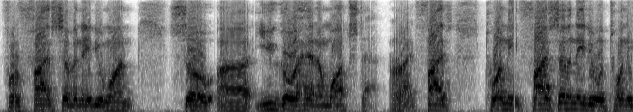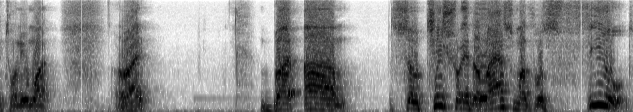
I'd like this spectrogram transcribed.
for 5781 so uh, you go ahead and watch that all right 520 5781 2021 all right but um so Tishrei, the last month, was filled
